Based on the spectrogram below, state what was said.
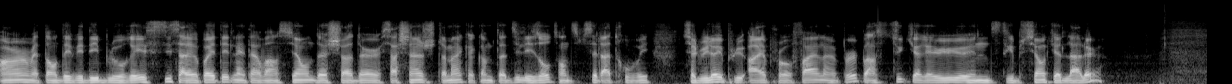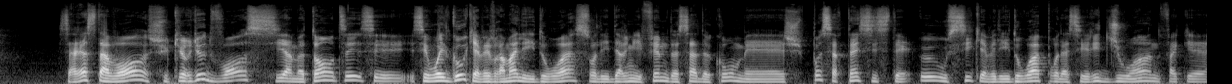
1, mettons DVD Blu-ray, si ça n'avait pas été de l'intervention de Shudder, sachant justement que, comme tu as dit, les autres sont difficiles à trouver. Celui-là est plus high profile un peu. Penses-tu qu'il y aurait eu une distribution qui a de l'allure? Ça reste à voir. Je suis curieux de voir si, admettons, c'est- Wildgo qui avait vraiment les droits sur les derniers films de Sadako, mais je suis pas certain si c'était eux aussi qui avaient les droits pour la série Ju-On. Fait que,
